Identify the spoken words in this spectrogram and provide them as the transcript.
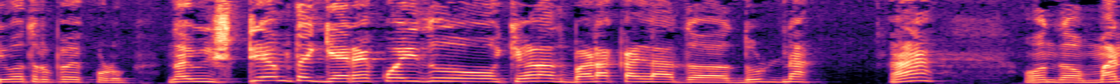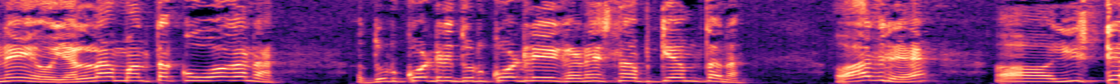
ಐವತ್ತು ರೂಪಾಯಿ ಕೊಡು. ನಾವು ಇಷ್ಟೇ ಅಂತ ಗೆರೆ ಕೊಯ್ದು ಕೇಳೋದು ಬೇಡ ಕಳ್ಳ ಅದು ದುಡ್ಡನ್ನ. ಹಾಂ ಒಂದು ಮನೆ, ಎಲ್ಲ ಮಂತಕ್ಕೂ ಹೋಗೋಣ. ದುಡ್ಡು ಕೊಡ್ರಿ ದುಡ್ಡು ಕೊಡ್ರಿ ಗಣೇಶನ ಹಬ್ಬಕ್ಕೆ ಅಂತಾನೆ. ಆದರೆ ಇಷ್ಟೇ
